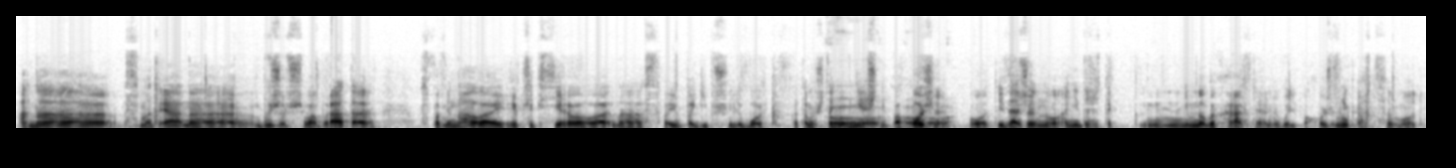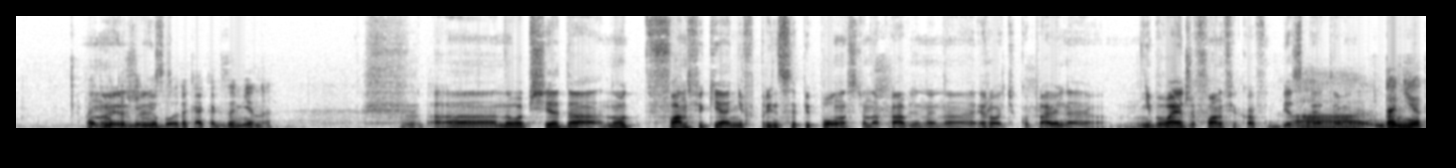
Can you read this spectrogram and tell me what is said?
она, смотря на выжившего брата, вспоминала и рефлексировала на свою погибшую любовь, потому что они внешне похожи, вот, и даже, ну, они даже так немного характерами были похожи, мне кажется, вот. Поэтому ну, это для нее была такая как замена. А, ну, вообще, да. Ну, вот фанфики, они, в принципе, полностью направлены на эротику, правильно? Не бывает же фанфиков без а, этого? Да нет,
